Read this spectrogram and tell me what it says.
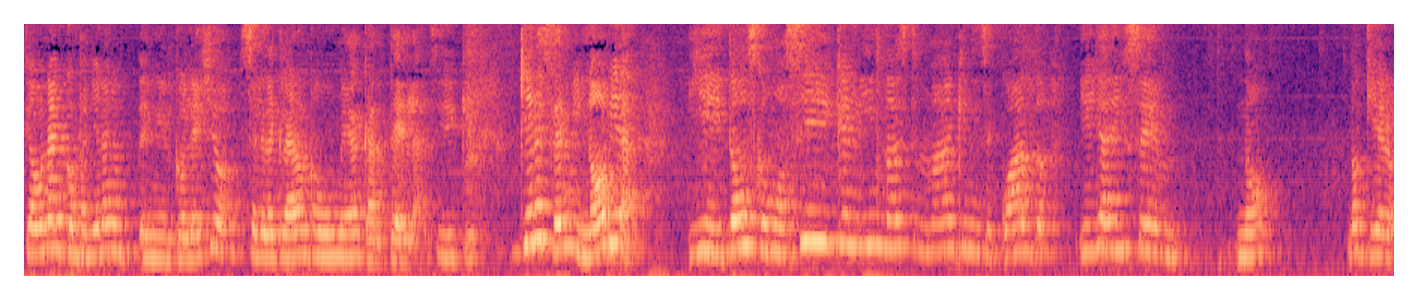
que a una compañera en, el colegio se le declararon como un mega cartela, así que, ¿quieres ser mi novia? Y todos como, sí, qué lindo este man, que ni sé cuánto. Y ella dice, no, no quiero.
